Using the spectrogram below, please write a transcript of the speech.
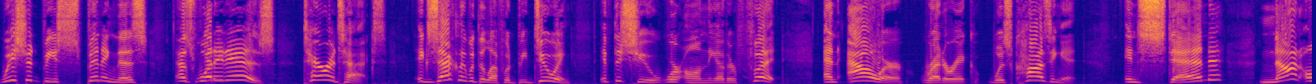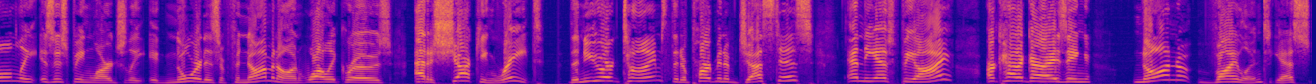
We should be spinning this as what it is terror attacks. Exactly what the left would be doing if the shoe were on the other foot. And our rhetoric was causing it. Instead, not only is this being largely ignored as a phenomenon while it grows at a shocking rate, the New York Times, the Department of Justice, and the FBI are categorizing non-violent, yes,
